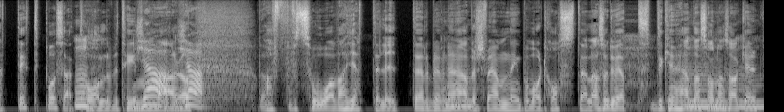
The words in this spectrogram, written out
ätit på så här 12 timmar. Ja, och ja. sova jättelite, eller blev en Mm. översvämning på vårt hostel. Alltså du vet, det kan ju hända sådana saker.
